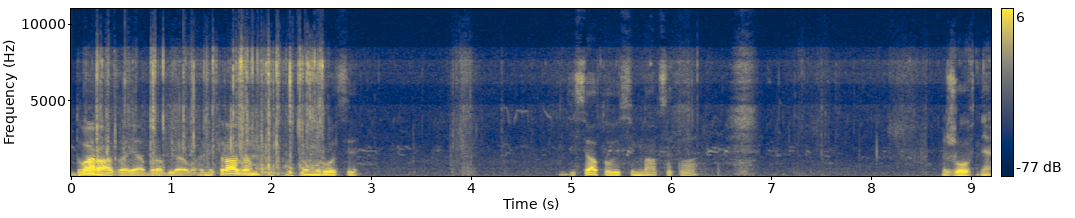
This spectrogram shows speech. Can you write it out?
Два рази я обробляв гамітразом у цьому році. 10 і 17 жовтня.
